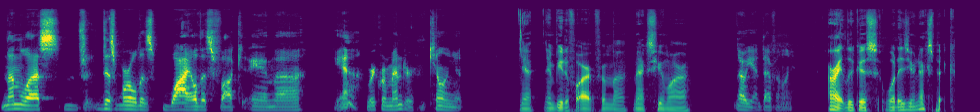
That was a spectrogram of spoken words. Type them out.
Nonetheless, this world is wild as fuck, and uh yeah, Rick Remender killing it. Yeah, and beautiful art from uh, Max Fiumara. Oh yeah, definitely. All right, Lucas, what is your next pick?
